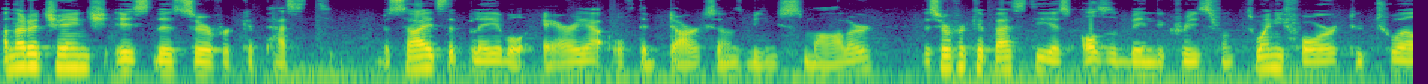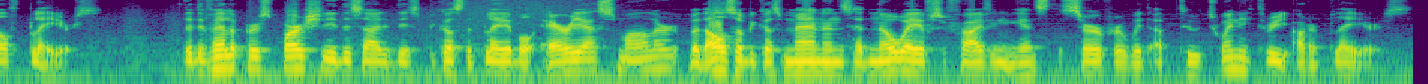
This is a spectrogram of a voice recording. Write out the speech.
Another change is the server capacity. Besides the playable area of the dark zones being smaller, the server capacity has also been decreased from 24 to 12 players. The developers partially decided this because the playable area is smaller, but also because Manhunt had no way of surviving against the server with up to 23 other players.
